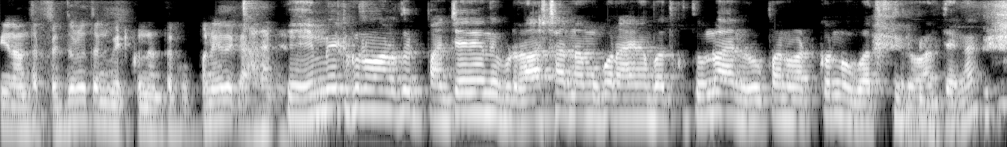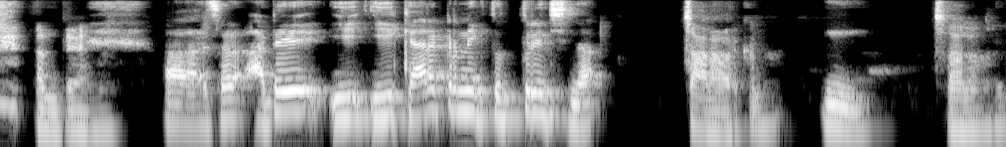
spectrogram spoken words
నేను అంత పెద్దలతో పెట్టుకున్నంత గొప్పనేది కాదని ఏం పెట్టుకున్న వాళ్ళతో పంచాయతీ? ఇప్పుడు రాష్ట్రాన్ని నమ్ముకొని ఆయన బతుకుతుండు ఆయన రూపాన్ని పట్టుకొని నువ్వు బతుకుతున్నావు అంతేనా? అంతే. సరే అంటే ఈ ఈ క్యారెక్టర్ నీకు తృప్తిరించిందా చాలా వరకు చాలా వరకు.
